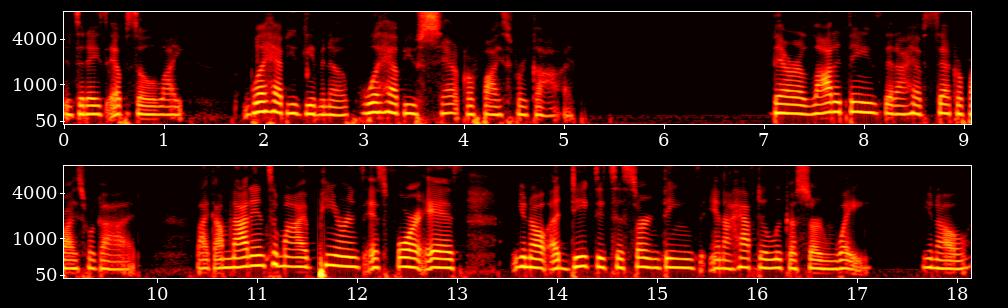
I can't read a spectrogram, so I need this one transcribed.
in today's episode like what have you given up? What have you sacrificed for God? There are a lot of things that I have sacrificed for God. Like I'm not into my appearance as far as, you know, addicted to certain things and I have to look a certain way. You know,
